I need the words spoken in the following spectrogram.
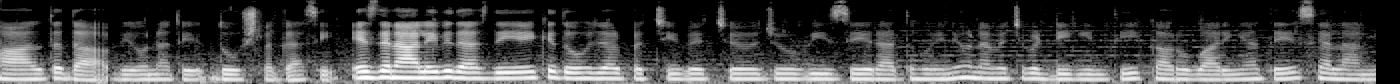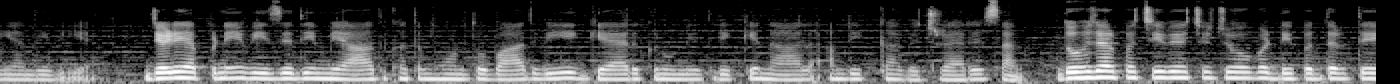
ਹਾਲਤ ਦਾ ਵੀ ਉਹਨਾਂ ਤੇ ਦੋਸ਼ ਲੱਗਾ ਸੀ। ਇਸ ਦੇ ਨਾਲ ਇਹ ਵੀ ਦੱਸ ਦਈਏ ਕਿ 2025 ਵਿੱਚ ਜੋ ਵੀਜ਼ੇ ਰੱਦ ਹੋਏ ਨੇ, ਉਹਨਾਂ ਵਿੱਚ ਵੱਡੀ ਗਿਣਤੀ ਕਾਰੋਬਾਰੀਆਂ ਤੇ ਸੈਲਾਨੀਆਂ ਦੀ ਵੀ ਹੈ, ਜਿਹੜੇ ਆਪਣੇ ਵੀਜ਼ੇ ਦੀ ਮਿਆਦ ਖਤਮ ਹੋਣ ਤੋਂ ਬਾਅਦ ਵੀ ਗੈਰ ਕਾਨੂੰਨੀ ਤਰੀਕੇ ਨਾਲ ਅਮਰੀਕਾ ਵਿੱਚ ਰਹਿ ਰਹੇ ਸਨ। 2025 ਵਿੱਚ ਜੋ ਵੱਡੀ ਪੱਧਰ ਤੇ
